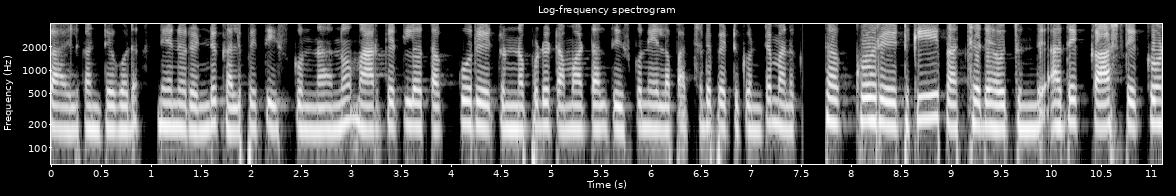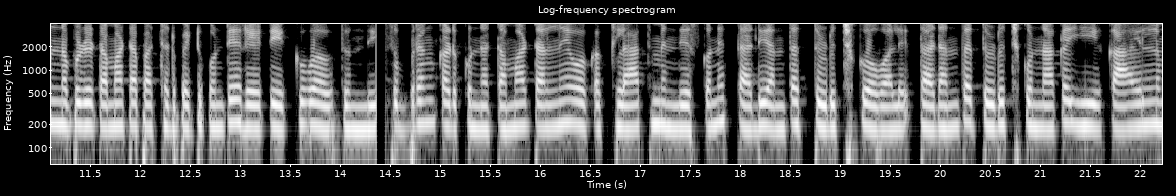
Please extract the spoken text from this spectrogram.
కాయల కంటే కూడా నేను రెండు కలిపి తీసుకున్నాను. మార్కెట్లో తక్కువ రేటు ఉన్నప్పుడు టమాటాలు తీసుకుని ఇలా పచ్చడి పెట్టుకుంటే మనకు తక్కువ రేటుకి పచ్చడి అవుతుంది. అదే కాస్ట్ ఎక్కువ ఉన్నప్పుడు టమాటా పచ్చడి పెట్టుకుంటే రేటు ఎక్కువ అవుతుంది. శుభ్రం కడుక్కున్న టమాటాలని ఒక క్లాత్ మీద వేసుకొని తడి అంతా తుడుచుకోవాలి. తడి అంతా తుడుచుకున్నాక ఈ కాయలను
